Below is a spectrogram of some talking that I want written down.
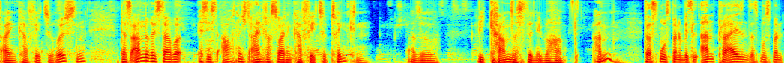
einen Kaffee zu rösten. Das andere ist aber, es ist auch nicht einfach, so einen Kaffee zu trinken. Also wie kam das denn überhaupt an? Das muss man ein bisschen anpreisen, das muss man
